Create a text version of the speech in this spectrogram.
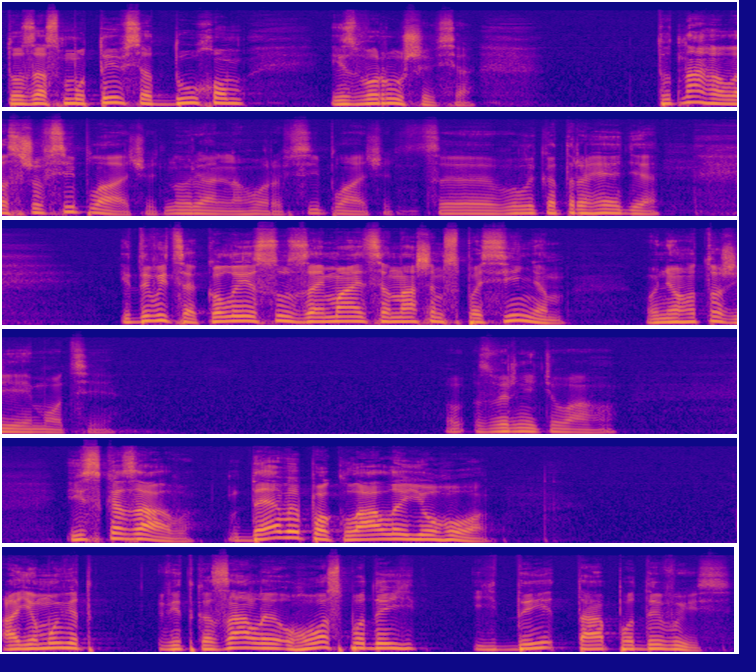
то засмутився духом і зворушився. Тут наголос, що всі плачуть. Ну, реально, горе, всі плачуть. Це велика трагедія. І дивіться, коли Ісус займається нашим спасінням, у нього теж є емоції. Зверніть увагу. І сказав, де ви поклали його? А йому від, відказали, Господи, йди та подивись.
